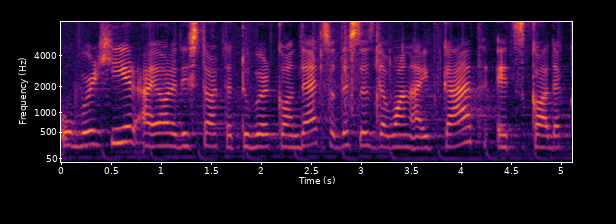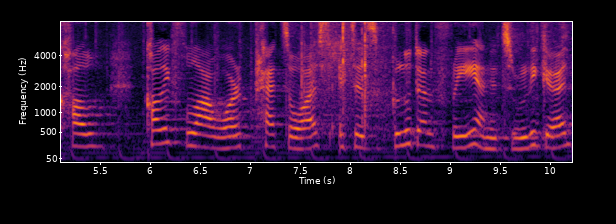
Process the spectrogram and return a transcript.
over here, I already started to work on that. So this is the one I've got. It's called a caul cauliflower pretzels. It is gluten free and it's really good.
